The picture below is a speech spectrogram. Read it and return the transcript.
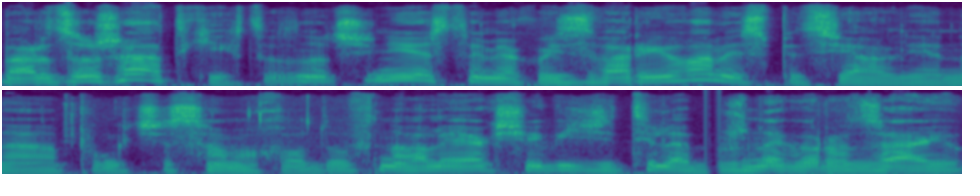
Bardzo rzadkich. To znaczy nie jestem jakoś zwariowany specjalnie na punkcie samochodów, no ale jak się widzi tyle różnego rodzaju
